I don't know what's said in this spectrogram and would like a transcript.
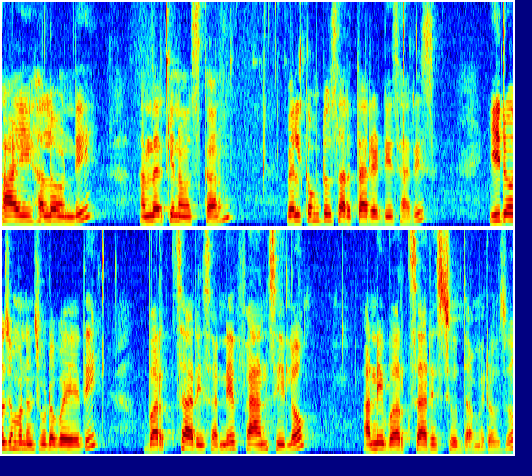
హాయ్ హలో అండి. అందరికీ నమస్కారం. వెల్కమ్ టు సరితారెడ్డి శారీస్ ఈరోజు మనం చూడబోయేది వర్క్ శారీస్ అండి ఫ్యాన్సీలో. అన్ని వర్క్ శారీస్ చూద్దాం ఈరోజు.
